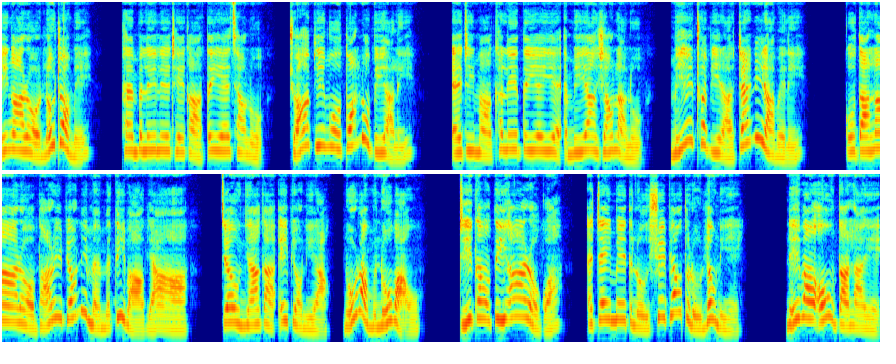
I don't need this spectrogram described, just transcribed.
င်းကတော့လှုပ်တော့မယ်ဖန်ပလေးလေးထဲကတရေချောင်းလို့ကြွားပြင်းကိုသွားလွတ်ပေးရလေ အဲ့ဒီမှာခလေးတရေရဲ့အမေရရောက်လာလို့မင်းထွက်ပြေးတာတန်းနေတာပဲလေကိုတာလှကတော့ဘာတွေပြောနေမှန်းမသိပါဘူးဗျာကျုံညာကအိပ်ပျော်နေတာနိုးတော့မနိုးပါဘူးဒီကောင်တီဟာကတော့ကွာအတိတ်မေးသလိုရွှေပြောက်သလိုလုပ်နေတယ်နေပါအောင်တာလှရဲ့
